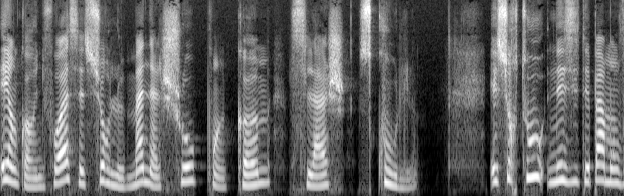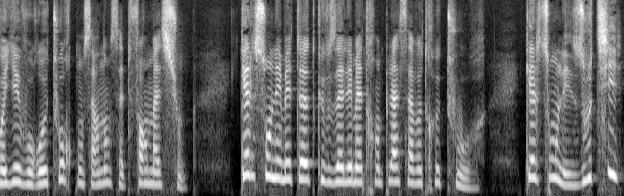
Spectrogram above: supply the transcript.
et encore une fois, c'est sur le manalshow.com slash school. Et surtout, n'hésitez pas à m'envoyer vos retours concernant cette formation. Quelles sont les méthodes que vous allez mettre en place à votre tour? Quels sont les outils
